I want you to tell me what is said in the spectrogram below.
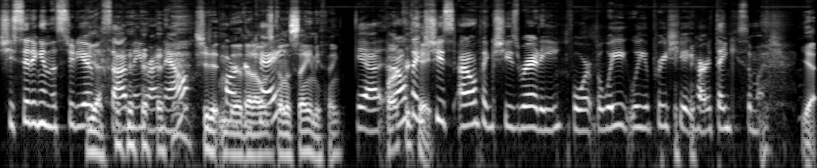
She's sitting in the studio Yeah. beside me right now. she didn't know Parker that I was going to say anything. Yeah, I don't think she's. I don't think she's ready for it, but we we appreciate her. Thank you so much. Yeah.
